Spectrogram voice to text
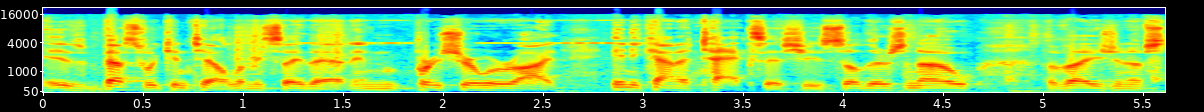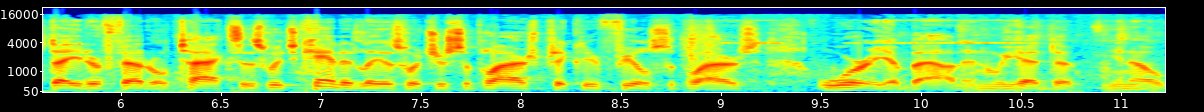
as best we can tell, let me say that, and pretty sure we're right, any kind of tax issues. So there's no evasion of state or federal taxes, which candidly is what your suppliers, particularly fuel suppliers, worry about. And we had to, you know,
